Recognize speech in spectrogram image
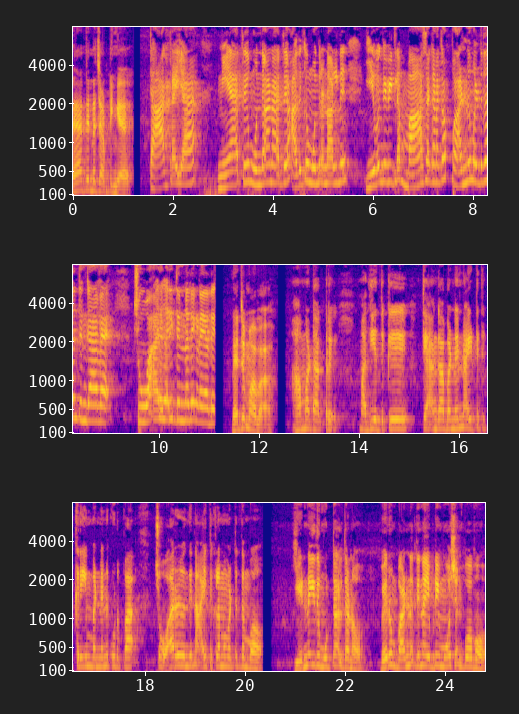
நேத்து என்ன சாப்பிட்டீங்க? டாக்டர் ஐயா நேற்று முந்தா நாத்து அதுக்கு முந்தின நாள்னு இவங்க வீட்டில் மாசக்கணக்காக பண்ணு மட்டும்தான் திங்காவ சுவாறு கறி தின்னதே கிடையாது. நிஜமாவா? ஆமா டாக்டர். மதியத்துக்கு தேங்காய் பண்ணு நைட்டுக்கு க்ரீம் பண்ணுன்னு கொடுப்பா. சோறு வந்து ஞாயிற்றுக்கிழமை மட்டும் தும்போம். என்ன இது முட்டாள்தனம்? வெறும் பண்ணை தின்னா எப்படி மோஷன் போகும்?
